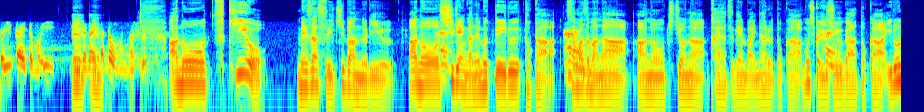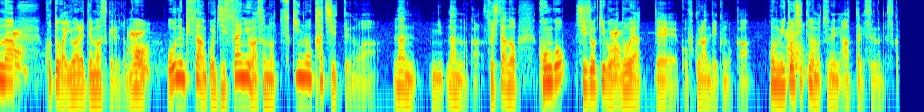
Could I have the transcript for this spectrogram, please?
と言い換えてもいい,、いいんじゃないかと思います。ええ、あの月を目指す一番の理由あの、はい、資源が眠っているとかさまざまなあの貴重な開発現場になるとかもしくは移住がとか、はい、いろんなことが言われてますけれども、はい、大貫さんこれ実際にはその月の価値っていうのは何になるのか？そしてあの今後市場規模はどうやってこう膨らんでいくのか、この見通しっていうのも常にあったりするんですか、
